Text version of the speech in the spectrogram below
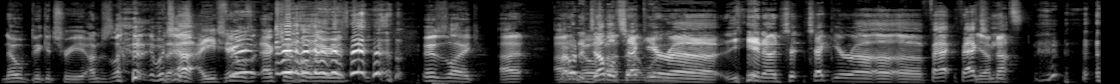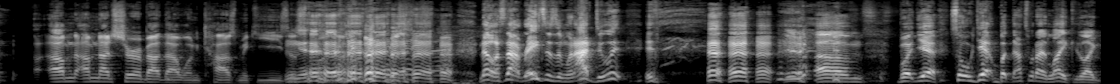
No bigotry. I'm just like, which is, uh, feels sure? extra hilarious. It's like I, I, I want to double check your, uh, you know, ch- check your uh, uh, uh fact fact yeah, sheets. I'm not, I'm I'm not sure about that one, Cosmic Yeezus. no, it's not racism when I do it. yeah. um but yeah so yeah but that's what i like like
